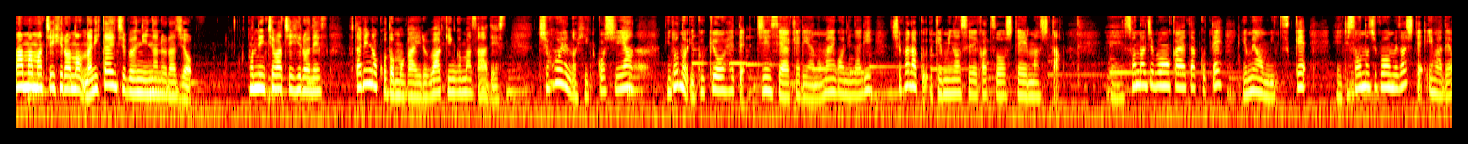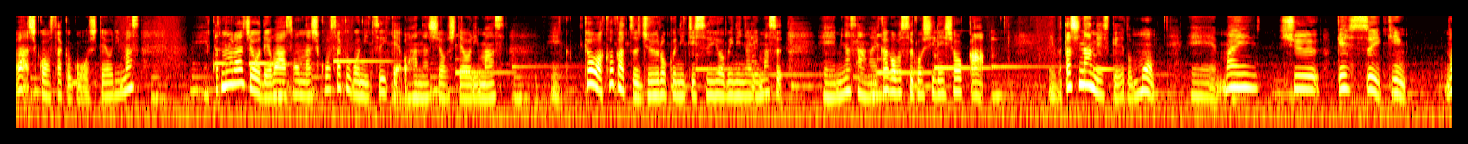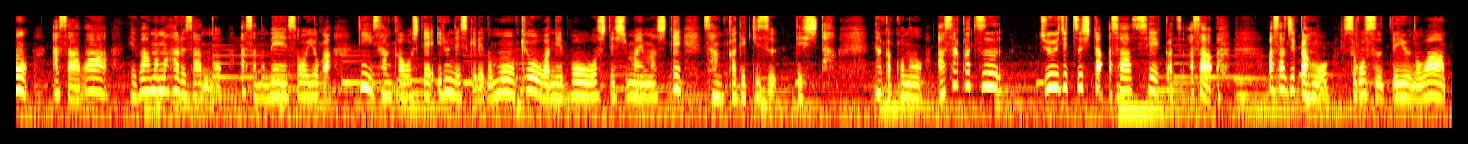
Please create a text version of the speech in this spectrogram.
ワーママ千尋のなりたい自分になるラジオ。こんにちは、千尋です。二人の子供がいるワーキングマザーです。地方への引っ越しや二度の育休を経て人生やキャリアの迷子になり、しばらく受け身の生活をしていました。えー、そんな自分を変えたくて夢を見つけ、えー、理想の自分を目指して今では試行錯誤をしております。えー、このラジオではそんな試行錯誤についてお話をしております。え今日は9月16日水曜日になります、え皆さんはいかがお過ごしでしょうか、え私なんですけれども、え毎週月水金の朝は、えワーママハルさんの朝の瞑想ヨガに参加をしているんですけれども今日は寝坊をしてしまいまして参加できずでした。なんかこの朝活充実した朝生活朝朝時間を過ごすっていうのは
